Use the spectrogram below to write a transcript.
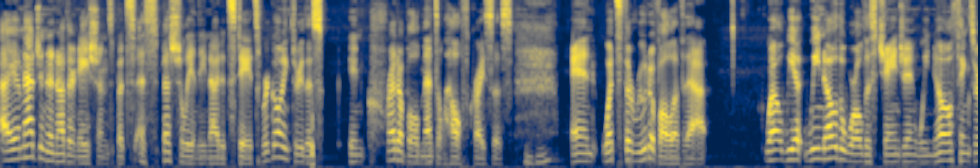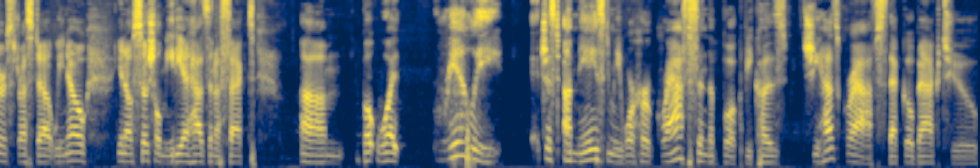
I imagine in other nations, but especially in the United States, we're going through this incredible mental health crisis. Mm-hmm. And what's the root of all of that? Well, we we know the world is changing. We know things are stressed out. We know, you know, social media has an effect. Um, but what really just amazed me were her graphs in the book because she has graphs that go back to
